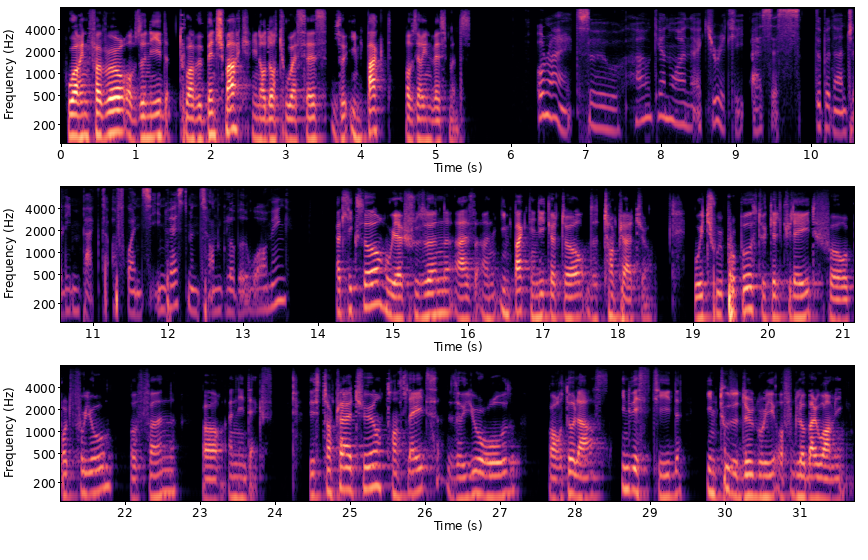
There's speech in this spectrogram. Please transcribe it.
who are in favor of the need to have a benchmark in order to assess the impact of their investments. All right, so how can one accurately assess the potential impact of one's investments on global warming? At Lyxor, we have chosen as an impact indicator the temperature which we propose to calculate for a portfolio, a fund, or an index. This temperature translates the euros or dollars invested into the degree of global warming.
